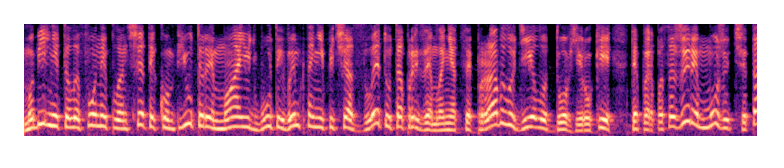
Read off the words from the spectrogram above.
Мобільні телефони, планшети, комп'ютери мають бути вимкнені під час злету та приземлення. Це правило діяло довгі роки. Тепер пасажири можуть читати,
